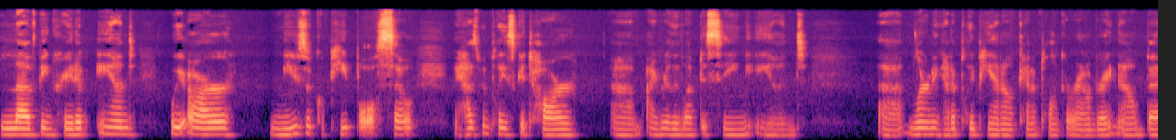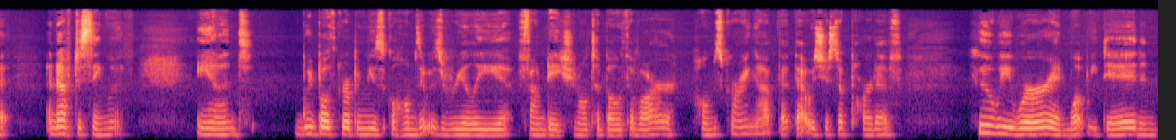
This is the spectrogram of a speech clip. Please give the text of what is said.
love being creative and we are musical people. So my husband plays guitar. Um, I really love to sing and uh, learning how to play piano, kind of plunk around right now, but enough to sing with. And we both grew up in musical homes. It was really foundational to both of our homes growing up that that was just a part of who we were and what we did. And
